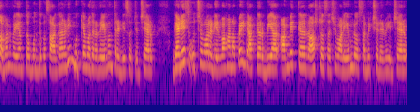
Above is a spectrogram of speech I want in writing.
సమన్వయంతో ముందుకు సాగాలని ముఖ్యమంత్రి రేవంత్ రెడ్డి సూచించారు. గణేష్ ఉత్సవాల నిర్వహణపై డాక్టర్ బిఆర్ అంబేద్కర్ రాష్ట్ర సచివాలయంలో సమీక్ష నిర్వహించారు.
